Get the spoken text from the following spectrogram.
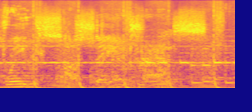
Week's State of Trance.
